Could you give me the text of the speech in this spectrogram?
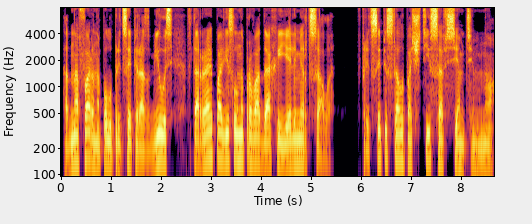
Одна фара на полуприцепе разбилась, вторая повисла на проводах и еле мерцала. В прицепе стало почти совсем темно.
